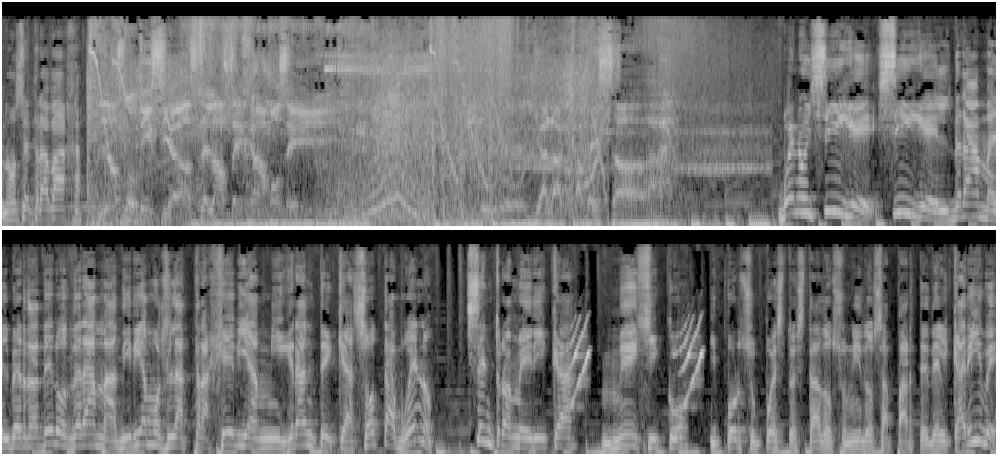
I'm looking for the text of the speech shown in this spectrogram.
No se trabaja. Las noticias te las dejamos ir. Y a la cabeza. Bueno, y sigue, sigue el drama, el verdadero drama, diríamos la tragedia migrante que azota, bueno, Centroamérica, México y por supuesto Estados Unidos aparte del Caribe.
